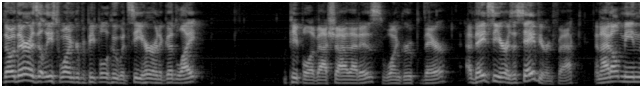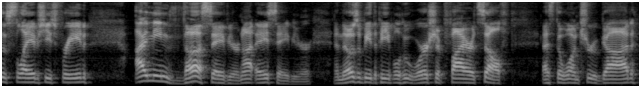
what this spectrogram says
Though there is at least one group of people who would see her in a good light. People of Asshai, that is one group there. Uh, they'd see her as a savior, in fact. And I don't mean the slave she's freed. I mean the savior, not a savior. And those would be the people who worship fire itself as the one true God.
